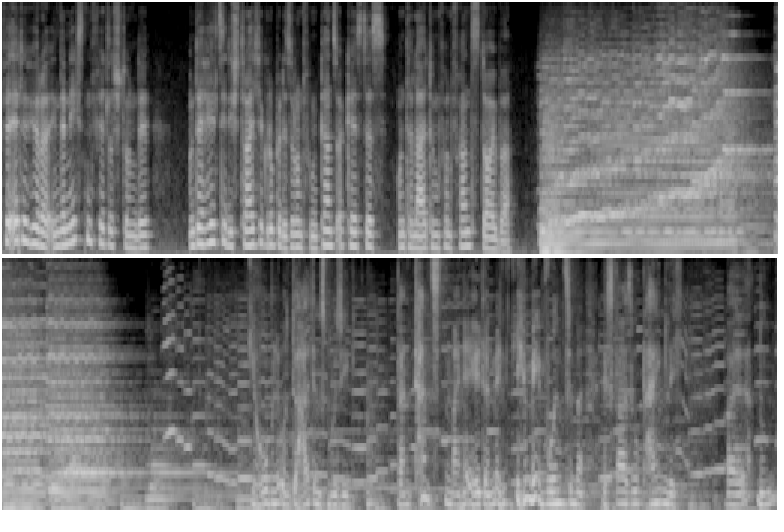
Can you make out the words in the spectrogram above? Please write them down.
Verehrte Hörer, in der nächsten Viertelstunde unterhält sie die Streichergruppe des Rundfunktanzorchesters unter Leitung von Franz Däuber. Unterhaltungsmusik. Dann tanzten meine Eltern im Wohnzimmer. Es war so peinlich, weil nun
